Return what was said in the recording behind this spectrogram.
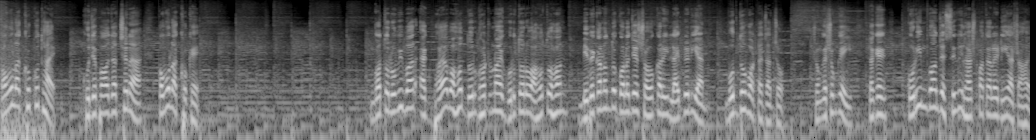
কমলাক্ষ কোথায়। খুঁজে পাওয়া যাচ্ছে না কমলাক্ষকে। গত রবিবার এক ভয়াবহ দুর্ঘটনায় গুরুতর আহত হন বিবেকানন্দ কলেজের সহকারী লাইব্রেরিয়ান বুদ্ধ ভট্টাচার্য। সঙ্গে সঙ্গেই তাকে করিমগঞ্জ সিভিল হাসপাতালে নিয়ে আসা হয়।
